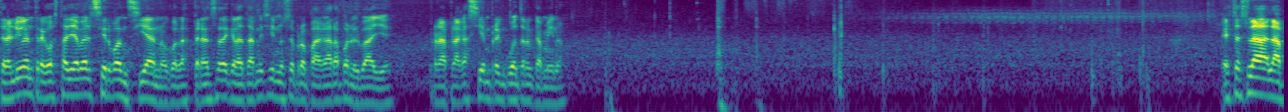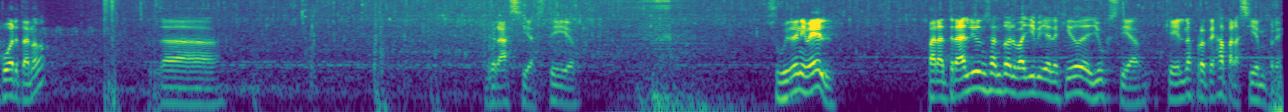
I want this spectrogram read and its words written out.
Trelio entregó esta llave al siervo anciano Con la esperanza de que la Tarnishin no se propagara por el valle Pero la plaga siempre encuentra el camino. Esta es la, la puerta, ¿no? La... Gracias, tío. Subir de nivel Para traerle un santo del valle elegido de Yuxtia Que él nos proteja para siempre.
